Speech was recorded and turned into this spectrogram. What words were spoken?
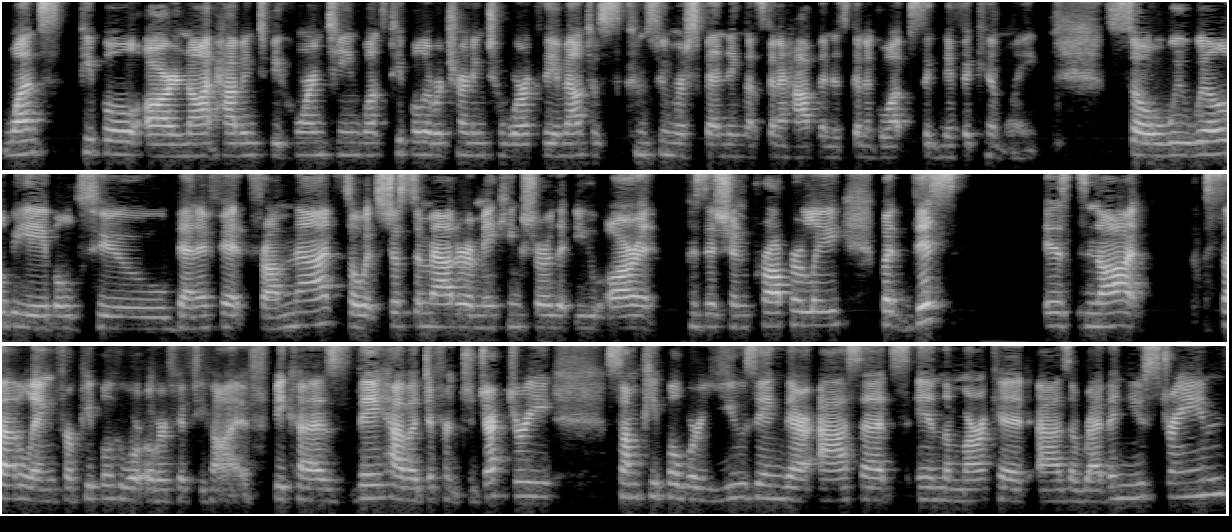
Once people are not having to be quarantined, once people are returning to work, the amount of consumer spending that's going to happen is going to go up significantly. So we will be able to benefit from that. So it's just a matter of making sure that you are positioned properly. But this is not settling for people who are over 55 because they have a different trajectory. Some people were using their assets in the market as a revenue stream.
